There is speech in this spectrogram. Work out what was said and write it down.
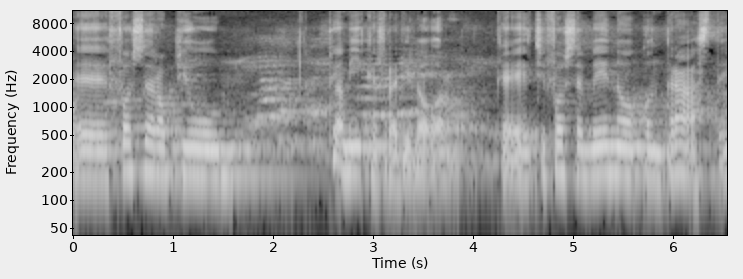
eh, fossero più, più amiche fra di loro, che ci fosse meno contrasti.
